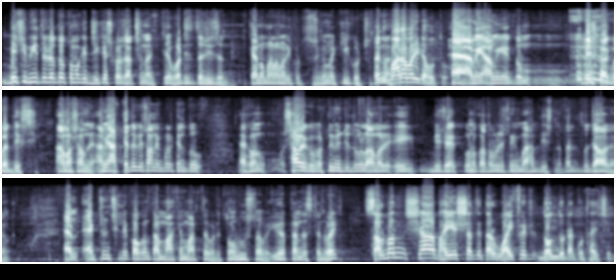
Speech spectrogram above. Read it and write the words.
বেশি ভিতরে তো তোমাকে জিজ্ঞেস করা যাচ্ছে না যে হোয়াট ইজ দ্য রিজন কেন মারামারি করতেছো? কিংবা কি করছ? তাই না? মারামারিটা হতো। হ্যাঁ আমি আমি একদম বেশ কয়েকবার দেখছি আমার সামনে। আমি আটকে তো গেছি অনেকবার কিন্তু এখন স্বাভাবিক ব্যাপার। তুমি যদি বলো আমার এই বিষয়ে কোনো কথা বলিস না কিংবা হাত দিস না তাহলে তো যাওয়া যায় না। একজন ছেলে কখন তার মাকে মারতে পারে তোমার বুঝতে হবে। You have to understand right Salman Shah ভাইয়ের সাথে তার ওয়াইফের দ্বন্দ্বটা কোথায় ছিল?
